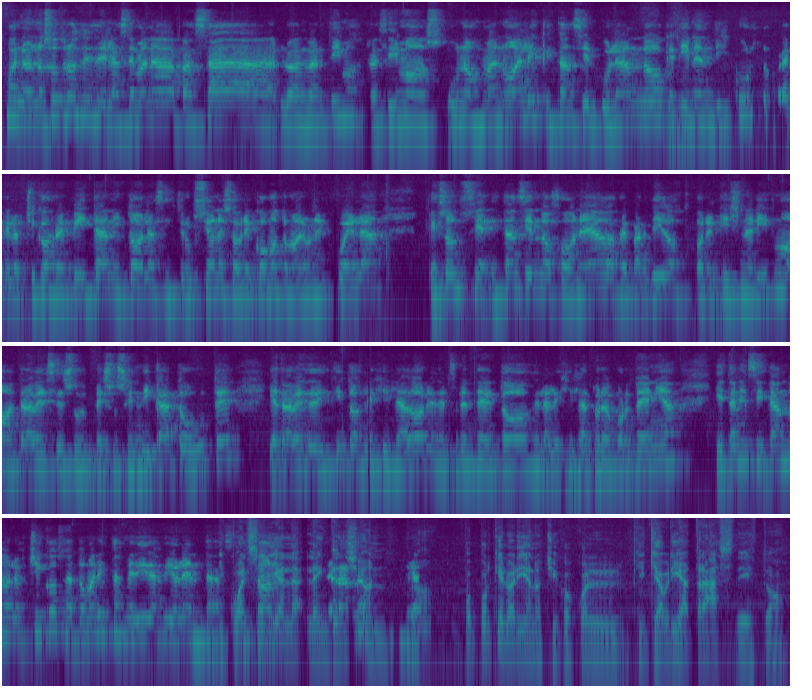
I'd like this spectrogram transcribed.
Bueno, nosotros desde la semana pasada lo advertimos, recibimos unos manuales que están circulando, que tienen discursos para que los chicos repitan y todas las instrucciones sobre cómo tomar una escuela, que son, están siendo foneados, repartidos por el kirchnerismo a través de su, de su sindicato UTE y a través de distintos legisladores del Frente de Todos de la legislatura porteña, y están incitando a los chicos a tomar estas medidas violentas. ¿Y cuál sería la, la intención? ¿no? ¿Por, por qué lo harían los chicos? ¿Cuál, qué, qué habría atrás de esto?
